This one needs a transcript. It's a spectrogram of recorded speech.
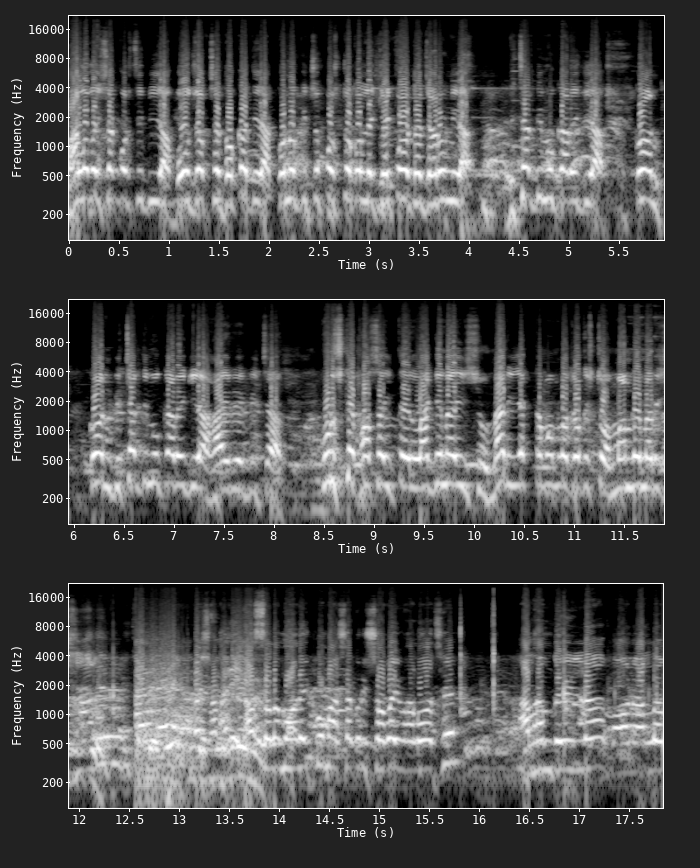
ভালোবাসা করছি বিয়া বউ যাচ্ছে ধোকা দিয়া কোনো কিছু প্রশ্ন করলে খেপে ওঠে জারুনিয়া বিচার দিমু কারে গিয়া কোন কোন বিচার দিমু কারে গিয়া হাই রে বিচার পুরুষকে ফাঁসাইতে লাগে না ইস্যু নারী একটা মামলা যথেষ্ট মামলা নারী শিশু আসসালামু আলাইকুম আশা করি সবাই ভালো আছেন আলহামদুলিল্লাহ, মহান আল্লাহ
